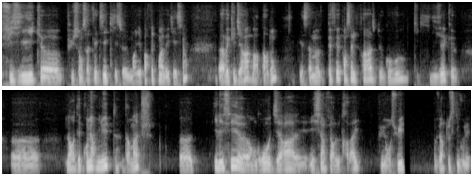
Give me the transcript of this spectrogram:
physique, euh, puissance athlétique qui se mariait parfaitement avec Essien, avec Dira, pardon. Et ça me fait penser à une phrase de Gourou qui, disait que euh, lors des premières minutes d'un match, euh, il laissait en gros Dira et Essien faire le travail, puis ensuite faire tout ce qu'il voulait.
